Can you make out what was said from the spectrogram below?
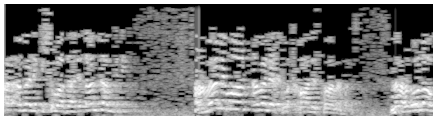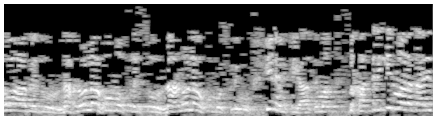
هر عملی که شما دارید انجام بدید. عمل ما عمل خالصانه هست. نحن له عابدون نحن له مخلصون نحن له مسلمون. این امتیاز ما. بخاطر این ما را دارید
